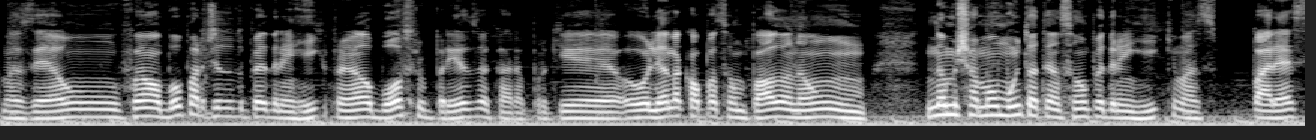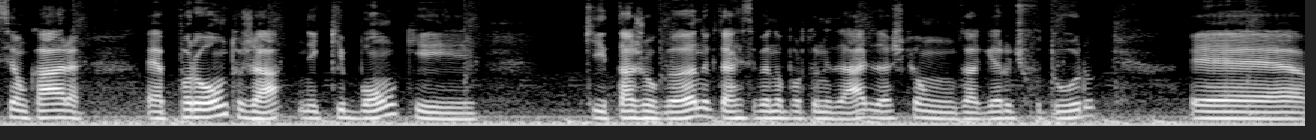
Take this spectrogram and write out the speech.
Mas é um, foi uma boa partida do Pedro Henrique, para mim é uma boa surpresa, cara, porque olhando a Copa São Paulo não, não me chamou muito a atenção o Pedro Henrique, mas parece ser um cara é, pronto já, e que bom que, que tá jogando, que tá recebendo oportunidades, acho que é um zagueiro de futuro. É,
